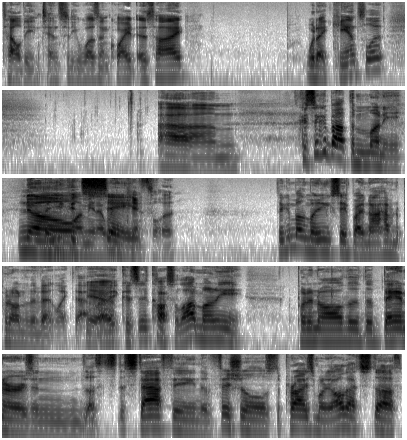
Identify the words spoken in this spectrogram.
tell the intensity wasn't quite as high. Would I cancel it? Um, Because think about the money. no, could I mean, I save. wouldn't cancel it. Think about the money you can save by not having to put on an event like that, Yeah. right? Because it costs a lot of money. Put in all the, the banners and the, the staffing, the officials, the prize money, all that stuff,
